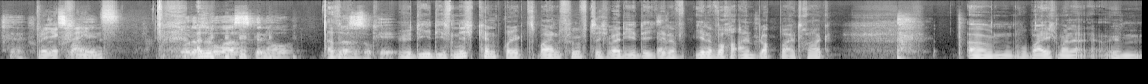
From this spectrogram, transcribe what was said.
Projekt 1. Oder Also- sowas, genau. Also das ist okay. Für die, die es nicht kennen, Projekt 52 war die Idee, Ja. jede, jede Woche ein Blogbeitrag. ähm, wobei ich meine, im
